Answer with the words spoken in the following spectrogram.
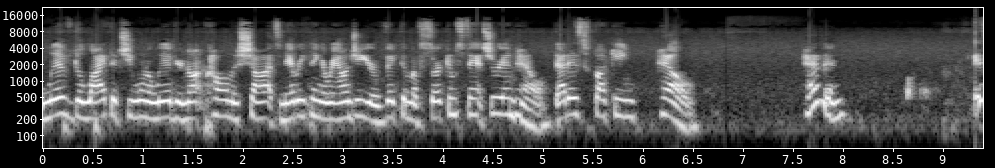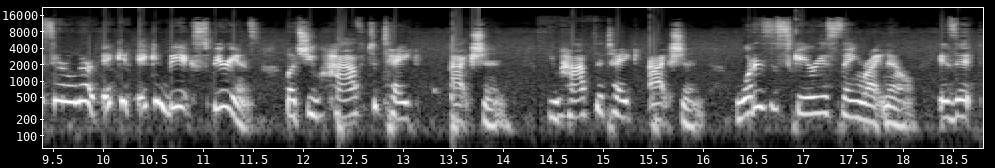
live the life that you want to live. You're not calling the shots and everything around you. You're a victim of circumstance. You're in hell. That is fucking hell. Heaven it's here on earth. It can it can be experienced, but you have to take action. You have to take action. What is the scariest thing right now? Is it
